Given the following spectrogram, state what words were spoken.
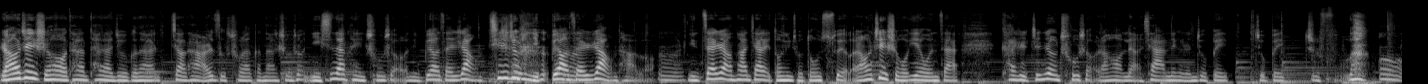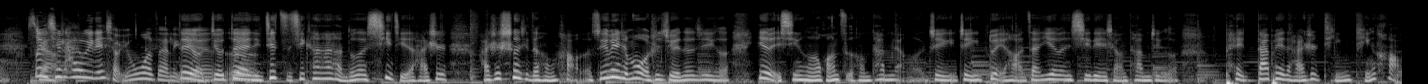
然后这时候他太太就跟他叫他儿子出来跟他说说你现在可以出手了，你不要再让，其实就是你不要再让他了。嗯你再让他家里东西就都碎了，然后这时候叶问在开始真正出手，然后两下那个人就被就被制服了。嗯，所以其实还有一点小幽默在里，面。对就对、嗯你这仔细看，他很多的细节还是还是设计的很好的。所以为什么我是觉得这个叶伟信和黄子恒他们两个这这一对哈，在叶问系列上，他们这个配搭配的还是挺挺好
